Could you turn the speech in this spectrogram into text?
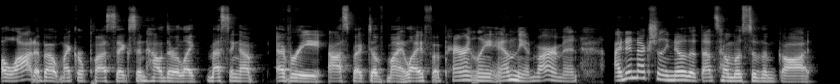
a lot about microplastics and how they're like messing up every aspect of my life, apparently, and the environment, I didn't actually know that that's how most of them got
